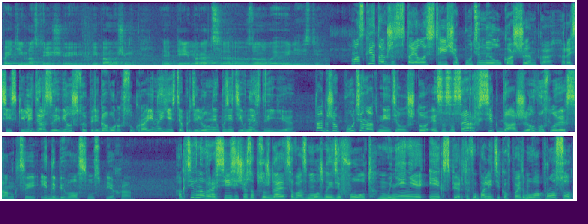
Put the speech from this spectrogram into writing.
пойти им навстречу и помочь им э, перебраться в зону боевых действий. Москве также состоялась встреча Путина и Лукашенко. Российский лидер заявил, что в переговорах с Украиной есть определенные позитивные сдвиги. Также Путин отметил, что СССР всегда жил в условиях санкций и добивался успеха. Активно в России сейчас обсуждается возможный дефолт. Мнения и экспертов, и политиков по этому вопросу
